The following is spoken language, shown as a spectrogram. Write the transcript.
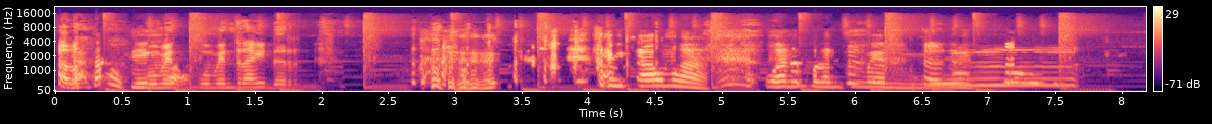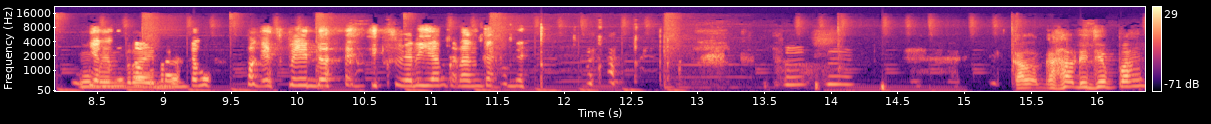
nggak tahu sih. Moment kok. moment rider. Saitama, One Punch Man. yang Moment kalau Rider. berantem pakai sepeda sepeda yang kadang-kadang Kalau kalau di Jepang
